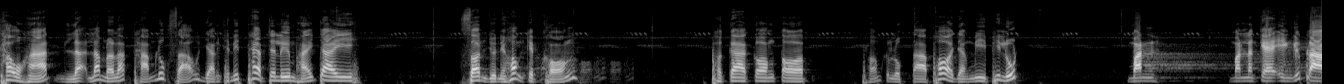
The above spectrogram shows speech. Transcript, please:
เท่าหาดและล่ำละลักถามลูกสาวอย่างชนิดแทบจะลืมหายใจ ซ่อนอยู่ในห้องเก็บของพกากองตอบ พร้อมกับหลบตาพ่ออย่างมีพิรุษมันมันรังแกเองหรือเปล่า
